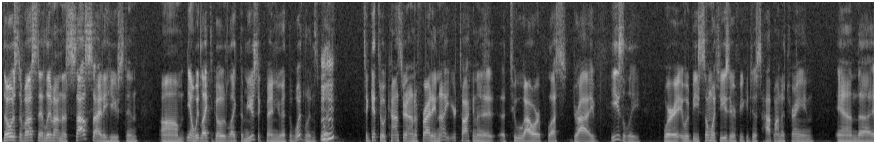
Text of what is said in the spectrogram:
those of us that live on the south side of Houston, um, you know, we'd like to go to, like the music venue at the Woodlands, but to get to a concert on a Friday night, you're talking a, a two hour plus drive easily, where it would be so much easier if you could just hop on a train and uh,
